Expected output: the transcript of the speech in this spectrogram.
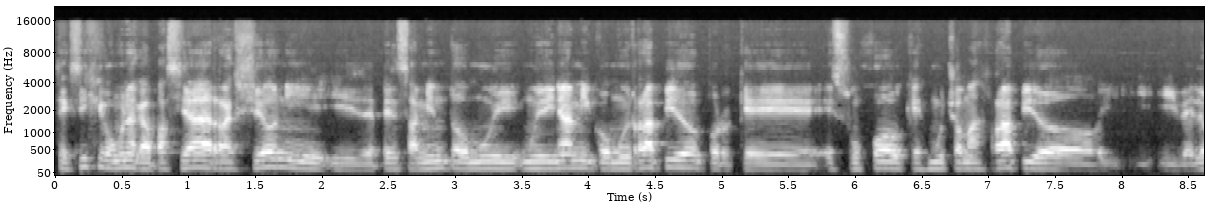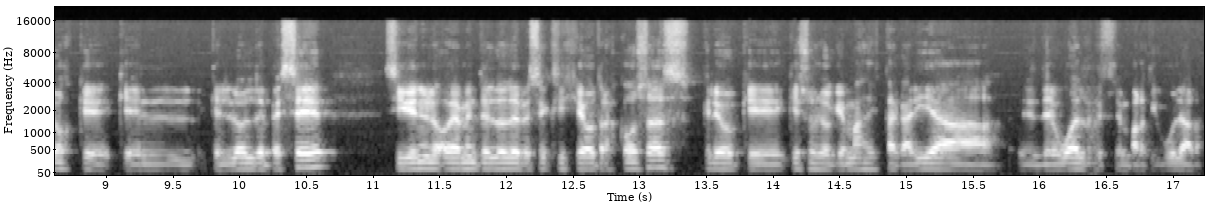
te exige como una capacidad de reacción y, de pensamiento muy, dinámico, muy rápido, porque es un juego que es mucho más rápido y, veloz que, el, LOL de PC. Si bien obviamente el LOL de PC exige otras cosas, creo que, eso es lo que más destacaría del Wild Rift en particular.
